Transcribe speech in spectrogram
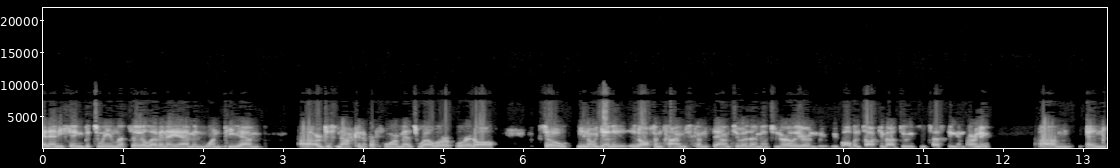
And anything between let's say 11 a.m and 1 p.m uh, are just not going to perform as well or, or at all. So you know again it, it oftentimes comes down to as i mentioned earlier and we, have all been talking about doing some testing and learning. Um, and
